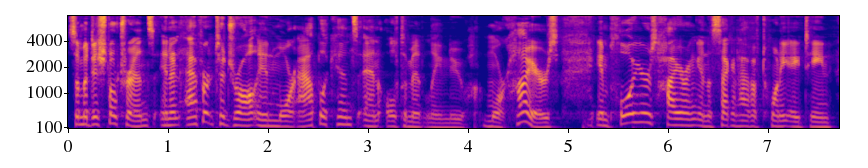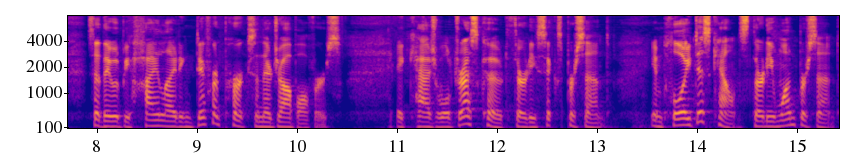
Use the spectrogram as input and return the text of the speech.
Some additional trends in an effort to draw in more applicants and ultimately new more hires, employers hiring in the second half of 2018 said they would be highlighting different perks in their job offers. A casual dress code 36%, employee discounts 31%,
